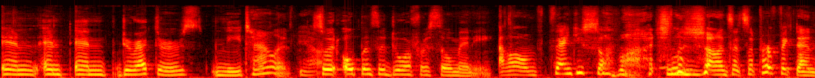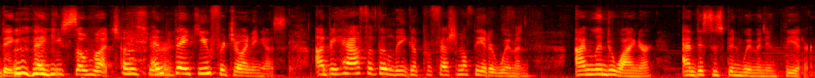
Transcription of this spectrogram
And and and directors need talent. Yeah. So it opens the door for so many. Um, thank you so much, LaChanze. It's a perfect ending. Thank you so much. Oh, sure. And thank you for joining us. On behalf of the League of Professional Theater Women, I'm Linda Winer, and this has been Women in Theater.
